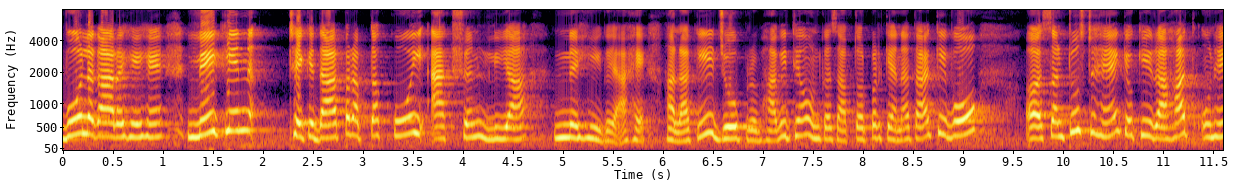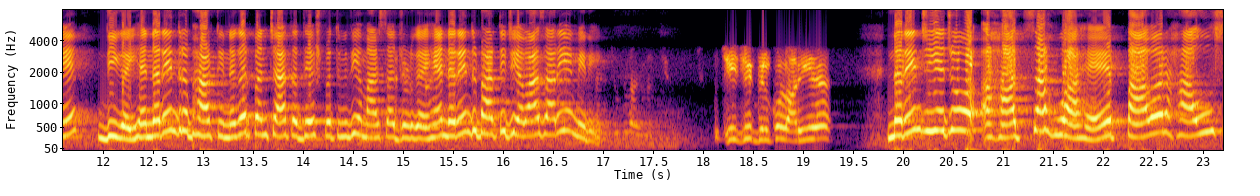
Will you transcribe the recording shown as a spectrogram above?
वो लगा रहे हैं। लेकिन ठेकेदार पर अब तक कोई एक्शन लिया नहीं गया है। हालाँकि जो प्रभावित हैं, उनका साफ़ तौर पर कहना था कि वो संतुष्ट हैं क्योंकि राहत उन्हें दी गई है। नरेंद्र भारती, नगर पंचायत अध्यक्ष प्रतिनिधि हमारे साथ जुड़ गए हैं। नरेंद्र भारती जी, आवाज़ आ रही है मेरी? जी जी, बिल्कुल आ रही है। नरेंद्र जी, ये जो हादसा हुआ है पावर हाउस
